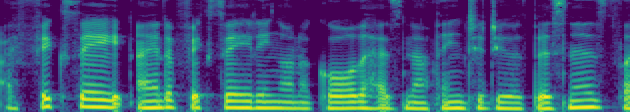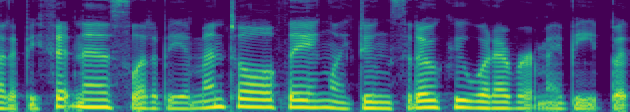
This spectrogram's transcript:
I fixate, I end up fixating on a goal that has nothing to do with business. Let it be fitness, let it be a mental thing like doing Sudoku, whatever it might be. But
